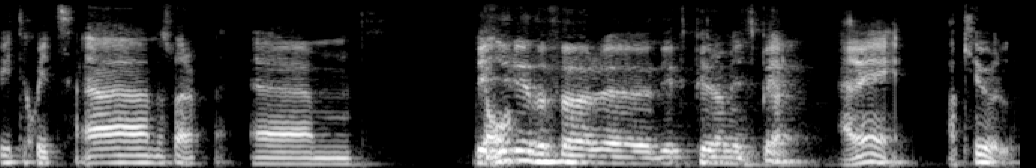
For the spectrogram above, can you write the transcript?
Lite skit. Uh, men så är det. Ehm, Vi är Ja. ju redo för eh, ditt pyramidspel. är det vad kul.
